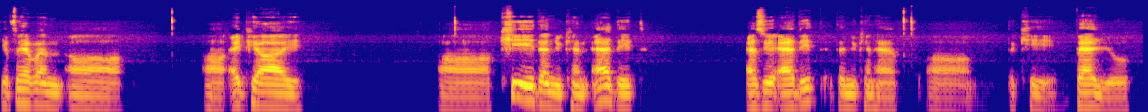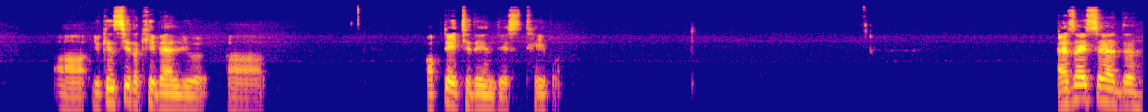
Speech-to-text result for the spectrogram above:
If you have an uh, uh, API uh, key, then you can add it. As you add it, then you can have uh, the key value. Uh, you can see the key value updated in this table. As I said,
